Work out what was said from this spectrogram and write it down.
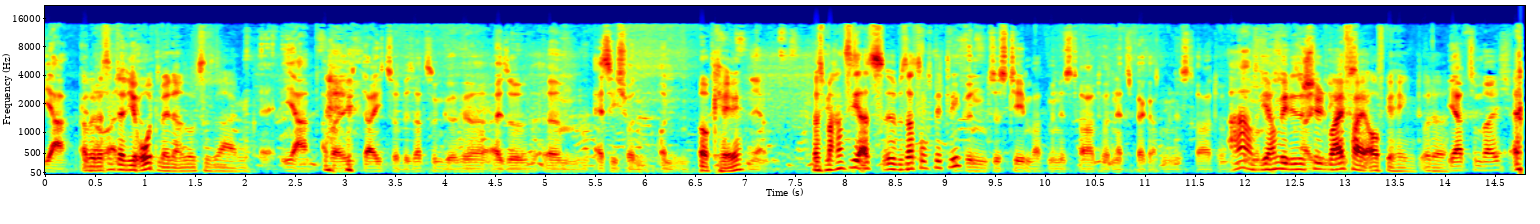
Ja, Aber genau, das sind dann die also- Rotmänner sozusagen. Ja, aber ich, da ich zur Besatzung gehöre, also ähm, esse ich schon unten. Okay. Ja. Was machen Sie als äh, Besatzungsmitglied? Ich bin Systemadministrator, Netzwerkadministrator. Ah, Also Sie haben mir dieses Schild Wi-Fi aufgehängt, oder? Ja, zum Beispiel.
